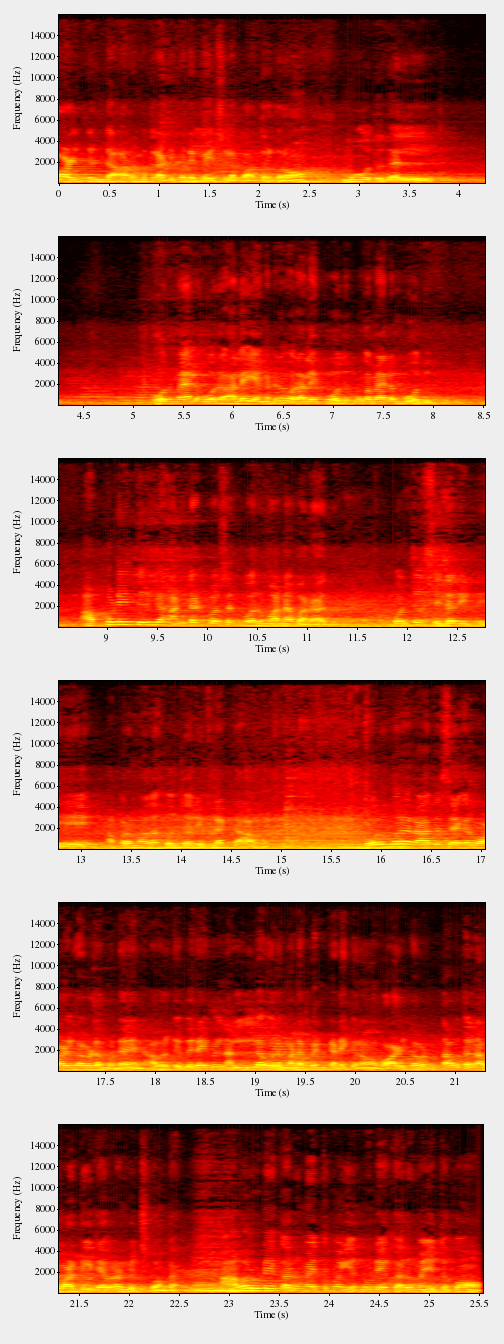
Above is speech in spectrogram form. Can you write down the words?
வாழ்த்துன்ட்டு ஆரம்பத்தில் அடிப்படை பயிற்சியில் பார்த்துருக்குறோம். மோதுதல். ஒரு மேலே ஒரு அலை எங்கிட்ட ஒரு அலை போகுது. உங்கள் மேலே மோது. அப்படியே திரும்பி ஹண்ட்ரட் பர்சன்ட் வருமானா வராது. கொஞ்சம் சிதறிட்டு அப்புறமா தான் கொஞ்சம் ரிஃப்ளெக்ட் ஆகும். ஒரு முறை ராஜசேகர் வாழ்க வளமுடன் அவருக்கு விரைவில் நல்ல ஒரு மணப்பெண் கிடைக்கணும். வாழ்க வளம் தவத்தில் நான் வாழ்த்திக்கிட்டே வரேன்னு வச்சுக்கோங்க. அவருடைய கருமயத்துக்கும் என்னுடைய கருமயத்துக்கும்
